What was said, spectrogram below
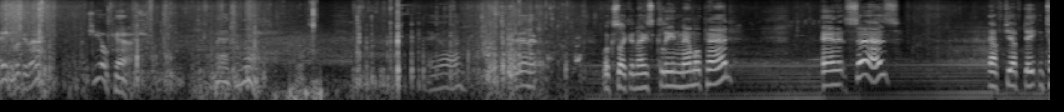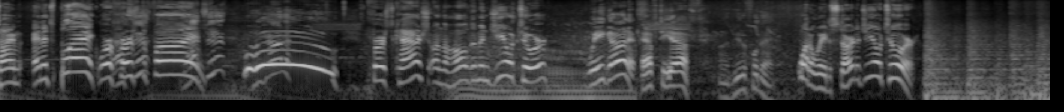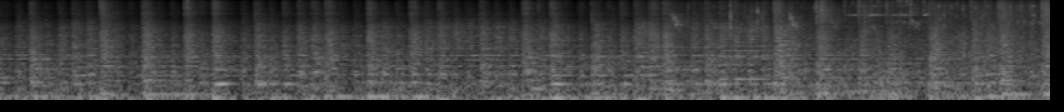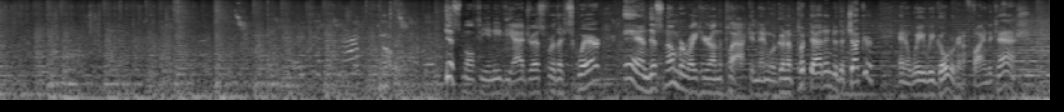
Hey, look at that. A geocache. Imagine that. Oops. Hang on. Let's get in it. Looks like a nice clean memo pad. And it says FTF date and time, and it's blank. We're That's first it. to find. That's it. Woohoo! First cache on the Haldimand Geo Tour. We got it. FTF. On a beautiful day. What a way to start a Geo Tour. This multi, you need the address for the square and this number right here on the plaque. And then we're gonna put that into the chucker and away we go. We're gonna find the cache.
